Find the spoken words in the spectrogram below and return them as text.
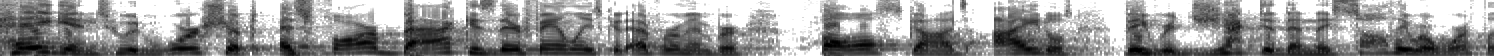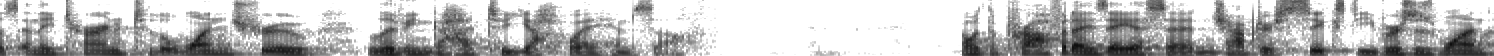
pagans who had worshiped as far back as their families could ever remember false gods, idols. They rejected them. They saw they were worthless and they turned to the one true living God, to Yahweh Himself. And what the prophet Isaiah said in chapter 60, verses 1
